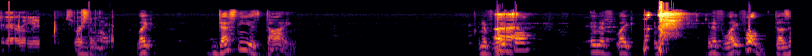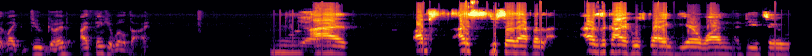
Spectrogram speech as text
Yeah, really. It's worse than mine. Like, Destiny is dying. And if Uh, Lightfall, and if like, and, And if Lightfall doesn't like do good, I think it will die. Yeah. I, I'm, I, you say that, but as a guy who's playing year one and D two,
